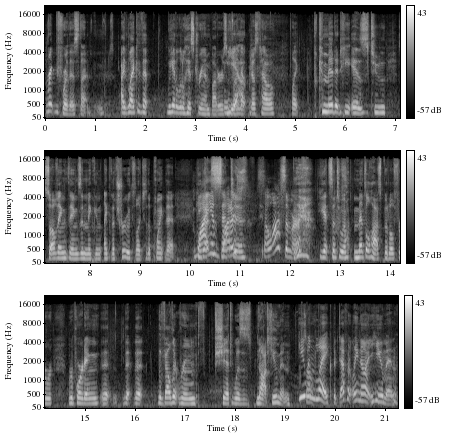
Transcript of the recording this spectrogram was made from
right before this, that I like that we get a little history on Butters and find out just how like committed he is to solving things and making like the truth, like to the point that Why is Butters to- so awesome? Or he gets sent to a mental hospital for reporting that that, that the Velvet Room shit was not human. human So- like, but definitely not human.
